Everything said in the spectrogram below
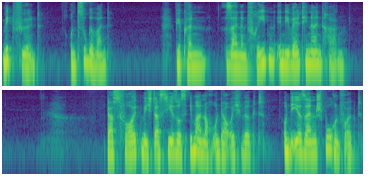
mitfühlend und zugewandt. Wir können seinen Frieden in die Welt hineintragen. Das freut mich, dass Jesus immer noch unter euch wirkt und ihr seinen Spuren folgt.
